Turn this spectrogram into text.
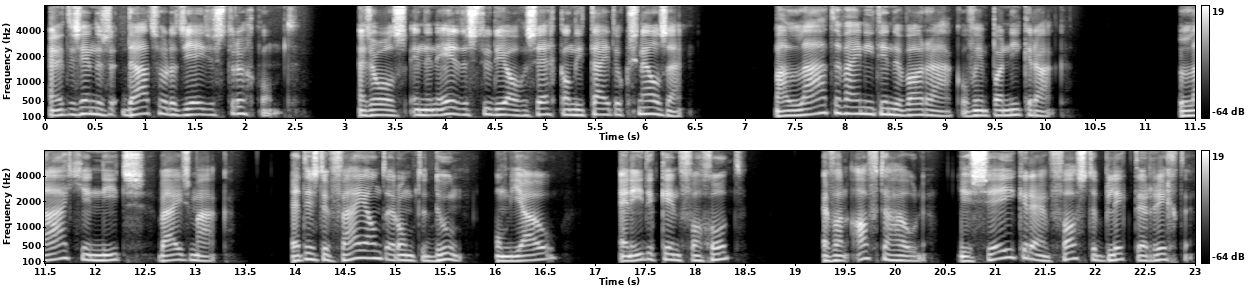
En het is inderdaad zo dat Jezus terugkomt. En zoals in een eerdere studie al gezegd, kan die tijd ook snel zijn. Maar laten wij niet in de war raken of in paniek raken. Laat je niets wijsmaken. Het is de vijand erom te doen om jou en ieder kind van God ervan af te houden, je zekere en vaste blik te richten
